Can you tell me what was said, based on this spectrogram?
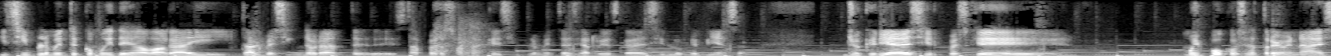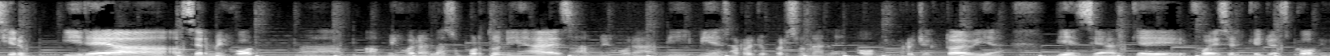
y simplemente como idea vaga y tal vez ignorante de esta persona que simplemente se arriesga a decir lo que piensa, yo quería decir pues que muy pocos se atreven a decir iré a, hacer mejor, a, mejorar las oportunidades, a mejorar mi, desarrollo personal o mi proyecto de vida, bien sea el que fuese el que yo escoge,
